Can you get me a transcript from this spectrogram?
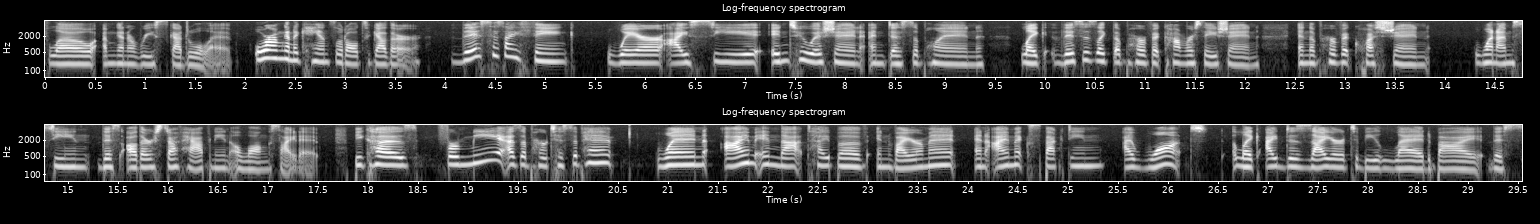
flow. I'm going to reschedule it or I'm going to cancel it altogether. This is, I think, where I see intuition and discipline. Like, this is like the perfect conversation and the perfect question when I'm seeing this other stuff happening alongside it. Because for me as a participant, when I'm in that type of environment and I'm expecting, I want like I desire to be led by this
